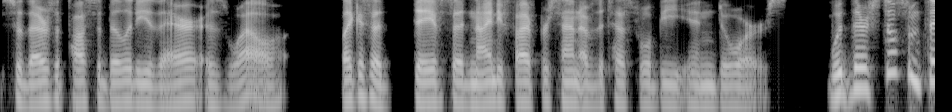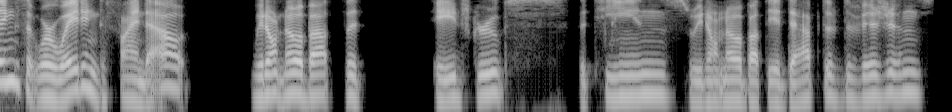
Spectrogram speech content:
So there's a possibility there as well. Like I said, Dave said 95% of the test will be indoors. There's still some things that we're waiting to find out. We don't know about the age groups, the teens. We don't know about the adaptive divisions.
